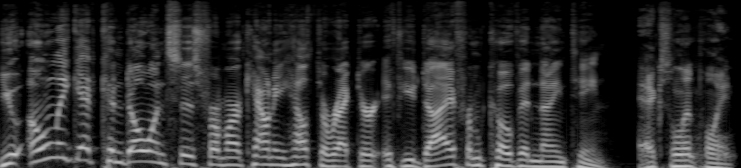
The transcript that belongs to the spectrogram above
you only get condolences from our county health director if you die from COVID 19. Excellent point.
